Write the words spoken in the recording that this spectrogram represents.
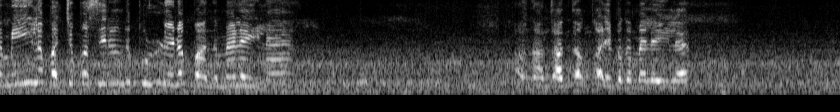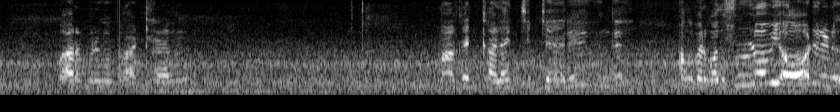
அந்த மேலே பச்சை பசிருந்து புல் என்னப்பா அந்த மேலையில்? அந்த அந்த அந்த அங்காளி பக்கம் மேலையில். பாரம்பரிய காட்டுறாங்க மகன் களைச்சிட்டாரு. இங்கே அங்கே பாருங்க அது ஃபுல்லாகவே ஆடுறது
